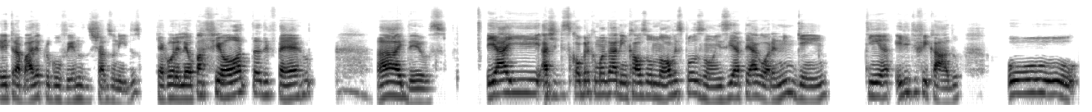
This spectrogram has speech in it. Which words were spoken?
Ele trabalha pro governo dos Estados Unidos, que agora ele é o patriota de ferro. Ai, Deus. E aí a gente descobre que o Mandarim causou nove explosões e até agora ninguém tinha identificado o,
